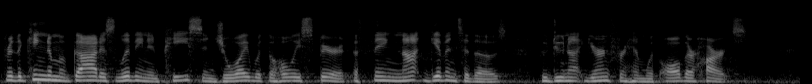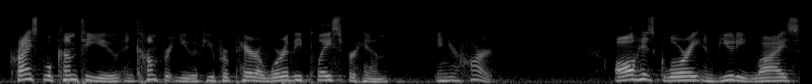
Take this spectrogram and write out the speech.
For the kingdom of God is living in peace and joy with the Holy Spirit, a thing not given to those who do not yearn for him with all their hearts. Christ will come to you and comfort you if you prepare a worthy place for him in your heart. All his glory and beauty lies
